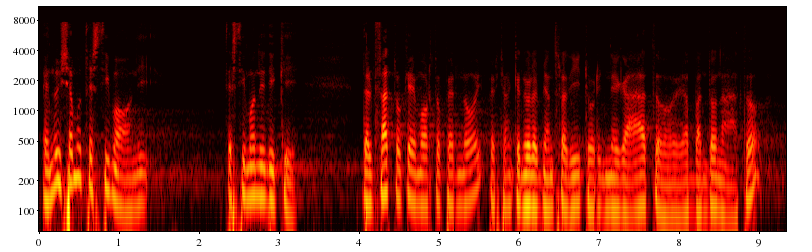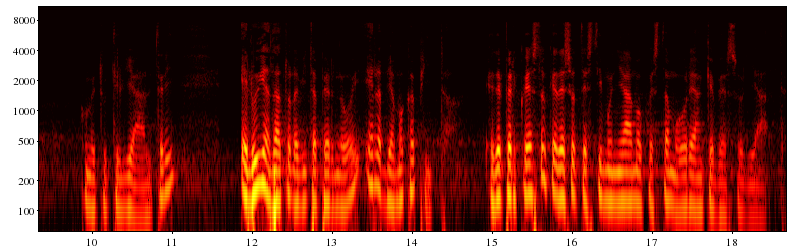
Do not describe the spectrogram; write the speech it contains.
E noi siamo testimoni Testimoni di chi? Del fatto che è morto per noi, perché anche noi l'abbiamo tradito, rinnegato e abbandonato, come tutti gli altri, e lui ha dato la vita per noi e l'abbiamo capito. Ed è per questo che adesso testimoniamo questo amore anche verso gli altri.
